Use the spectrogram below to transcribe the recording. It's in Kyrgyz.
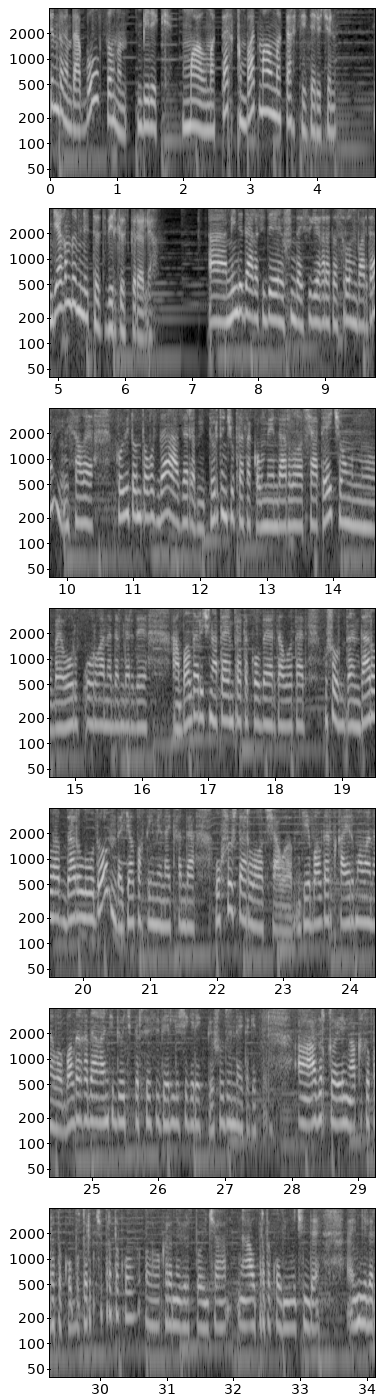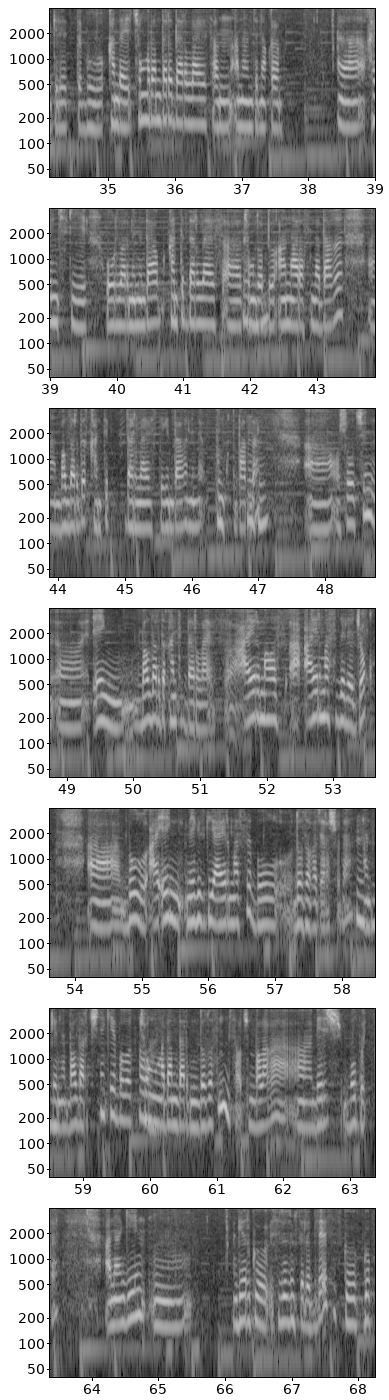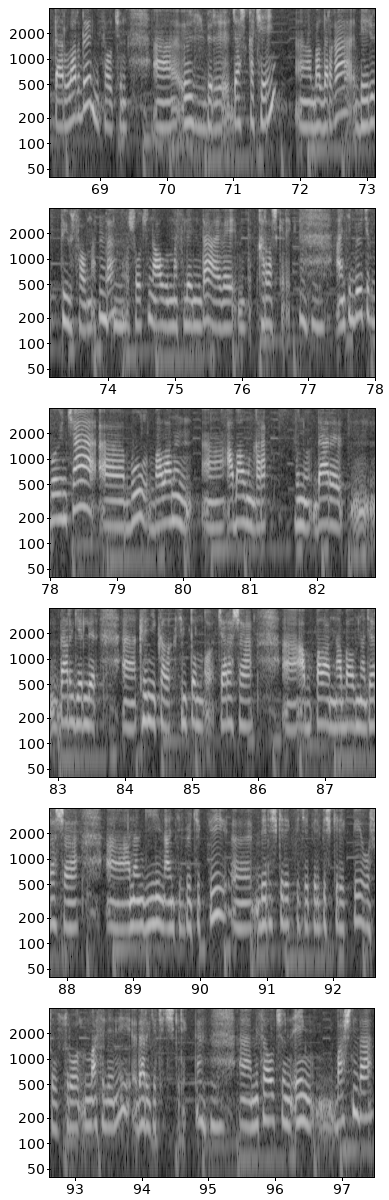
чындыгында бул сонун белек маалыматтар кымбат маалыматтар сиздер үчүн. Жагымдуу мүнөттөрдү бирге өткөрөлү менде дагы сизде ушундай сизге карата суроом бар да. Мисалы ковид он тогузда азыр төртүнчү протокол менен дарылап атышат э чоң баягы ооруган адамдарды балдар үчүн атайын протокол даярдалып атат. Ошол дарылоодо мындай жалпак тил менен айтканда окшош дарылап атышабы же балдардыкы айырмаланабы балдарга дагы антибиотиктер сөзсүз берилиши керекпи? Ушул жөнүндө айта кетсеңиз. Азыркы эң акыркы протокол бул төртүнчү протокол. Э, коронавирус боюнча ал протоколдун ичинде эмнелер келет? Бул кандай чоң адамдарды дарылайбыз? Анан жанагы хронический оорулар менен дагы кантип дарылайбыз чоңдорду. Анын арасында дагы балдарды кантип дарылайбыз деген дагы неме пункт бар да. Ошол үчүн эң балдарды кантип дарылайбыз? Айырмасы деле жок. Бул эң негизги айырмасы бул дозага жарашуу да. Анткени балдар кичинекей болот чоң адамдардын дозасын мисалы үчүн балага бериш болбойт да. Анан кийин көркү сиз өзүңүз деле билесиз көп дарыларды мисалы үчүн өз бир жашка чейин балдарга берүү тыюу салынат да. Ошол үчүн ал маселени да аябай мынтип каралаш керек. Антибиотик боюнча бул баланын абалын карап буну дары дарыгерлер клиникалык симптомго жараша баланын абалына жараша анан кийин антибиотикти бериш керекпи же бербеш керекпи ошол суроо маселени дарыгер чечиш керек да. Мисалы үчүн эң башында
